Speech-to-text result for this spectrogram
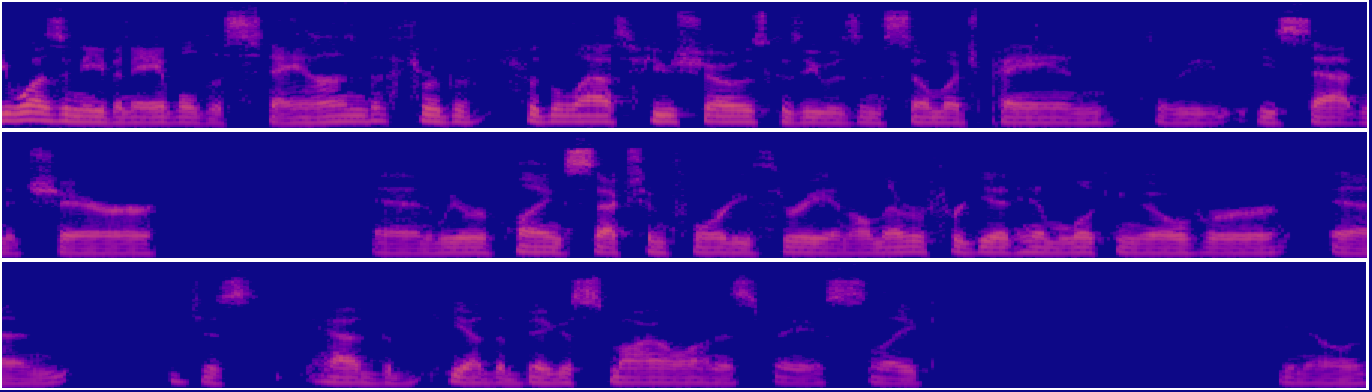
he wasn't even able to stand for the for the last few shows because he was in so much pain. So he, he sat in a chair, and we were playing section 43, and I'll never forget him looking over and just had the he had the biggest smile on his face, like you know.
